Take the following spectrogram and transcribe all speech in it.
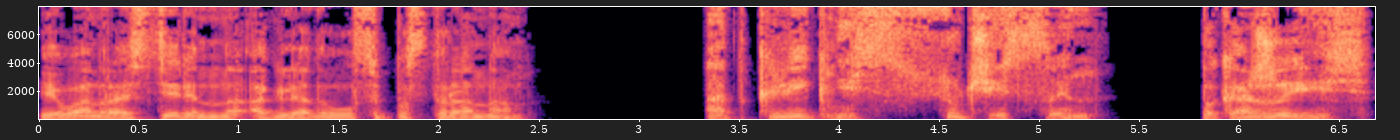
Иван растерянно оглядывался по сторонам. «Откликнись, сучий сын! Покажись!»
